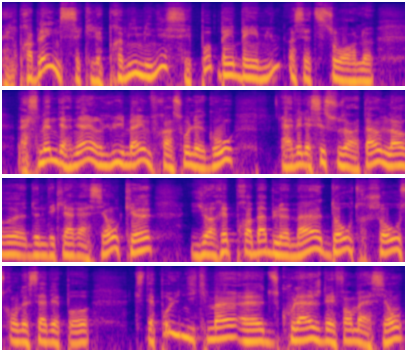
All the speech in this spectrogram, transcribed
Mais le problème, c'est que le premier ministre, c'est pas bien bien mieux dans cette histoire-là. La semaine dernière, lui-même, François Legault, avait laissé sous-entendre lors euh, d'une déclaration qu'il y aurait probablement d'autres choses qu'on ne savait pas, que c'était pas uniquement euh, du coulage d'informations,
